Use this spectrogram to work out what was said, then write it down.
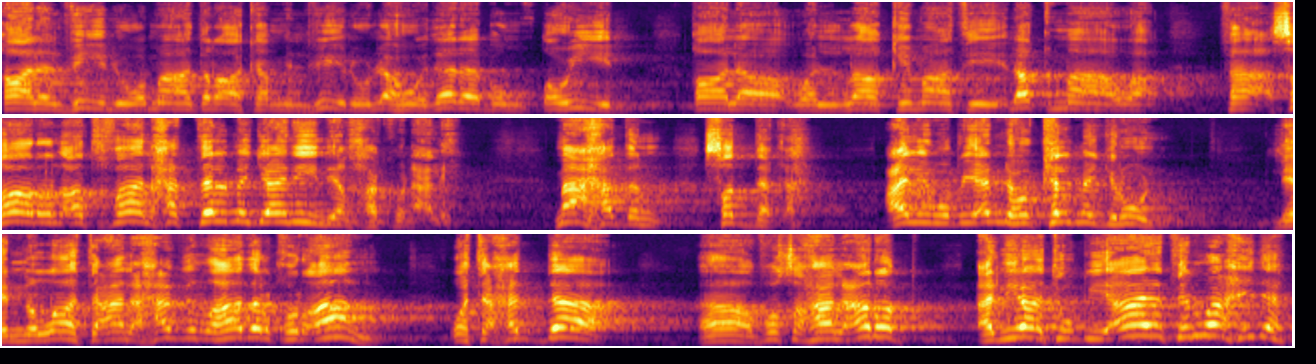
قال الفيل وما أدراك من الفيل له ذنب طويل. قال واللاقمات لقما. فصار الأطفال حتى المجانين يضحكون عليه. ما أحد صدقه. علموا بأنه كالمجنون لأن الله تعالى حفظ هذا القرآن وتحدى آه، فصحى العرب أن يأتوا بآية واحدة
